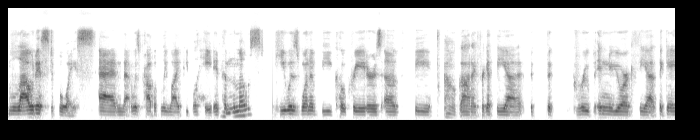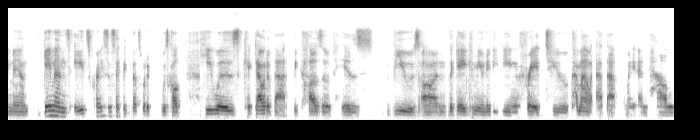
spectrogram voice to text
loudest voice, and that was probably why people hated him the most. He was one of the co-creators of the oh god, I forget the uh, the, the group in New York, the uh, the gay man gay men's AIDS crisis. I think that's what it was called. He was kicked out of that because of his views on the gay community being afraid to come out at that point and how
